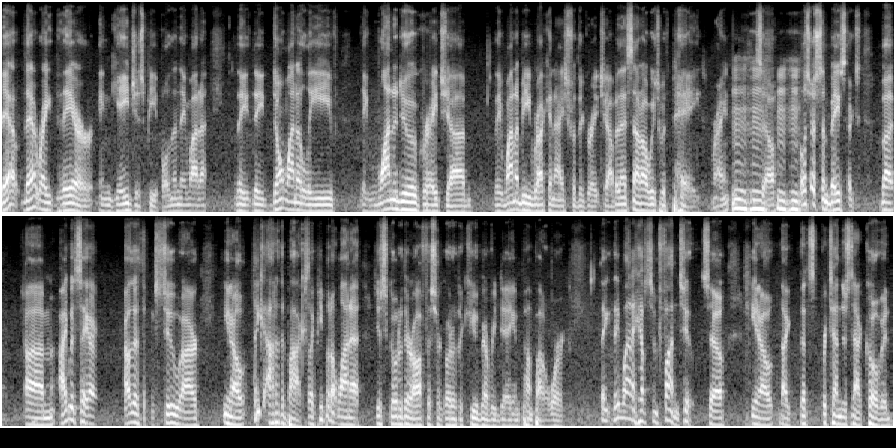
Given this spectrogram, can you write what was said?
that that right there engages people, and then they want to they they don't want to leave. They want to do a great job they want to be recognized for the great job, and that's not always with pay, right? Mm-hmm, so mm-hmm. those are some basics. But um, I would say other things too are, you know, think out of the box. Like people don't want to just go to their office or go to the cube every day and pump out work. They, they want to have some fun too. So, you know, like let's pretend there's not COVID.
